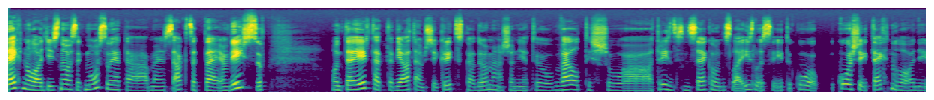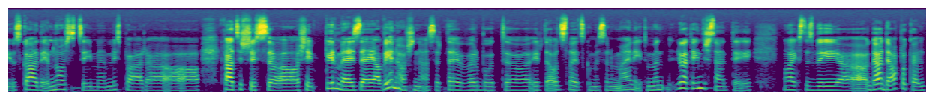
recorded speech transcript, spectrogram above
tehnoloģijas nosaka mūsu vietā, mēs akceptējam visu. Uh, Un te ir tad, tad jautājums, šī kritiskā domāšana, ja tu velti šo uh, 30 sekundes, lai izlasītu, ko, ko šī tehnoloģija, uz kādiem nosacījumiem vispār, kāds ir šis, šī pirmreizējā vienošanās ar tevi, varbūt ir daudz lietas, ko mēs varam mainīt. Un man ļoti interesanti, man liekas, tas bija gada apakaļ.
